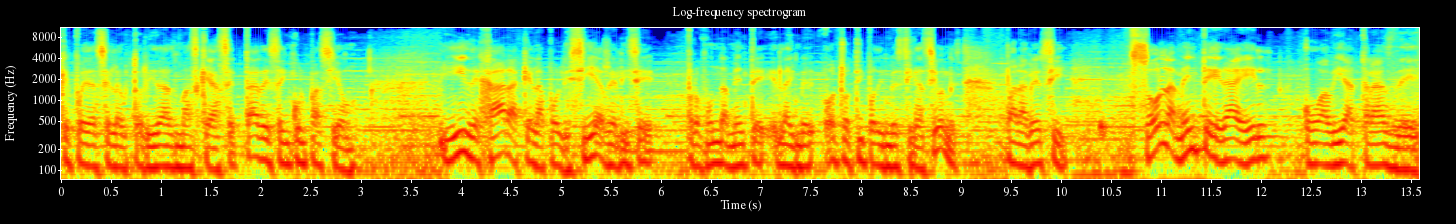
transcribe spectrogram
¿qué puede hacer la autoridad más que aceptar esa inculpación y dejar a que la policía realice profundamente otro tipo de investigaciones para ver si solamente era él o había atrás de,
